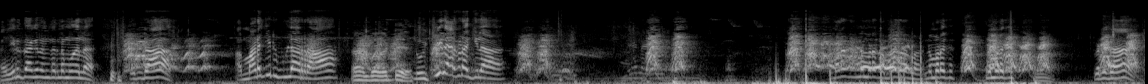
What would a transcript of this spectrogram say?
கயிறு தாக்குறேன் தெரியல முதல்ல. என்னடா மடக்கிட்டு உள்ளாடுறா நீ கீழே கூட கீழே? மடக்கு, மடக்கு, மடக்கு, மடக்கு, மடக்கு.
